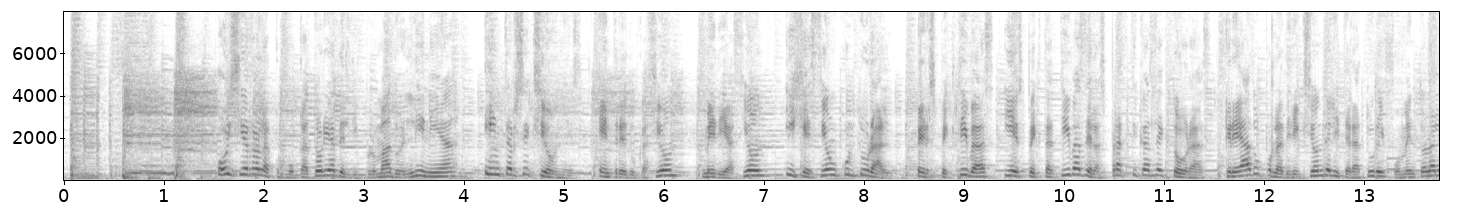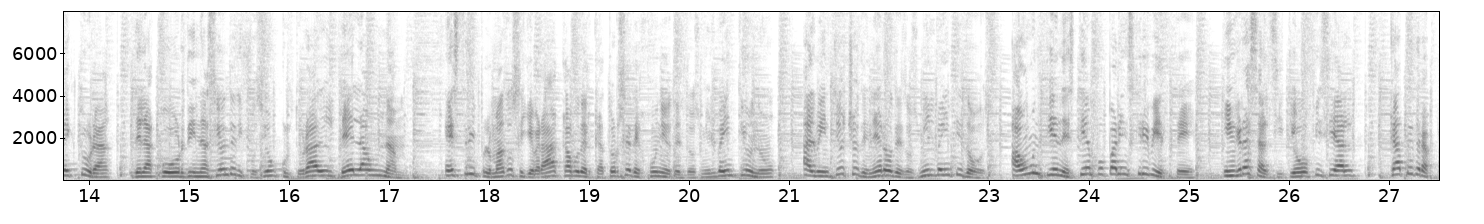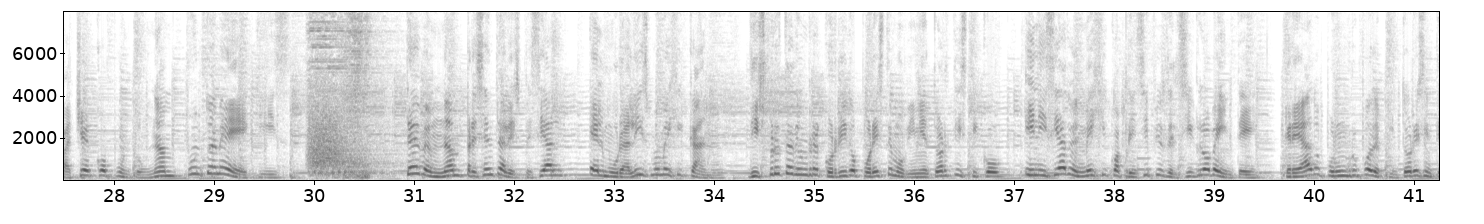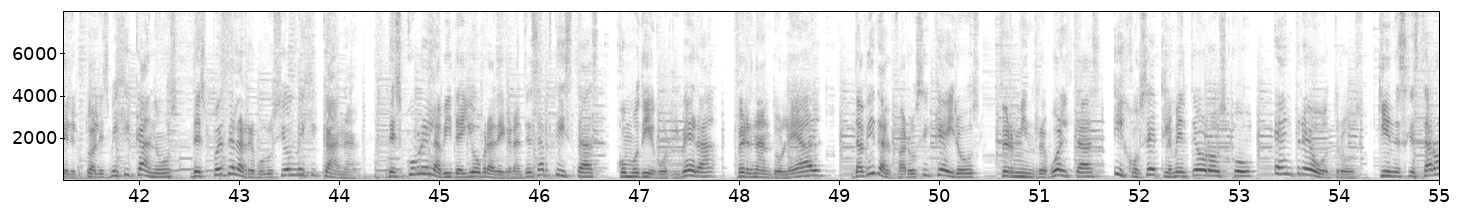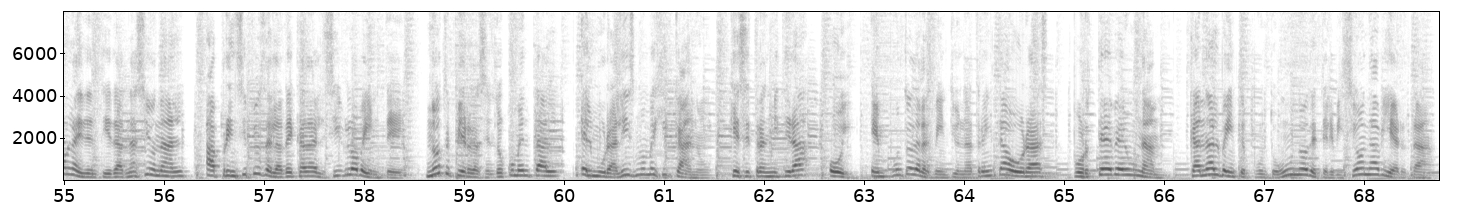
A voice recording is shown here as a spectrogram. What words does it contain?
Hoy cierra la convocatoria del diplomado en línea Intersecciones entre educación, mediación y gestión cultural, perspectivas y expectativas de las prácticas lectoras, creado por la Dirección de Literatura y Fomento a la Lectura de la Coordinación de Difusión Cultural de la UNAM. Este diplomado se llevará a cabo del 14 de junio del 2021 al 28 de enero de 2022. Aún tienes tiempo para inscribirte. Ingresa al sitio oficial catedrapacheco.unam.mx. TV UNAM presenta el especial El Muralismo Mexicano. Disfruta de un recorrido por este movimiento artístico iniciado en México a principios del siglo XX, creado por un grupo de pintores intelectuales mexicanos después de la Revolución Mexicana. Descubre la vida y obra de grandes artistas como Diego Rivera, Fernando Leal, David Alfaro Siqueiros, Fermín Revueltas y José Clemente Orozco, entre otros, quienes gestaron la identidad nacional a principios de la década del siglo XX. No te pierdas el documental El Muralismo mexicano, que se transmitirá hoy en punto de las 21.30 horas por TV UNAM, canal 20.1 de televisión abierta.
